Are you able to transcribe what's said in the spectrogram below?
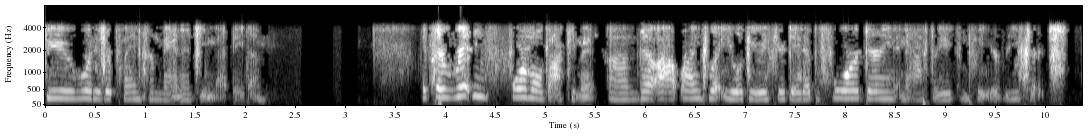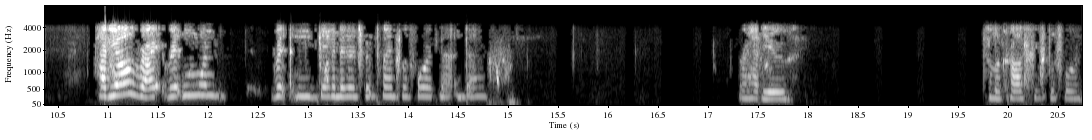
two, what is your plan for managing that data? It's a written formal document um, that outlines what you will do with your data before, during, and after you complete your research. Have you all write, written one, written data management plans before, Matt and Doug? Or have you come across these before?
